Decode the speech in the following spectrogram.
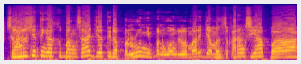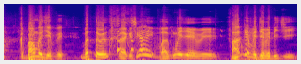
Seharusnya tinggal ke bank saja, tidak perlu nyimpan uang di lemari zaman sekarang siapa? Ke Bank BJB. Betul, lagi sekali Bank BJB. Pakai BJB Digi.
